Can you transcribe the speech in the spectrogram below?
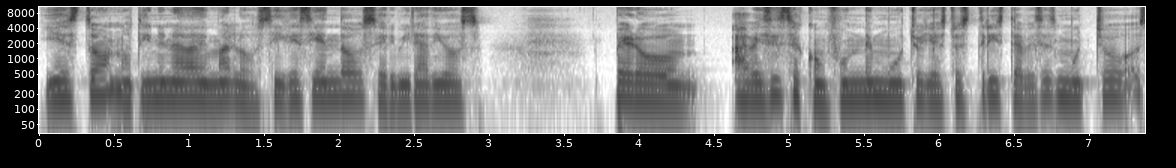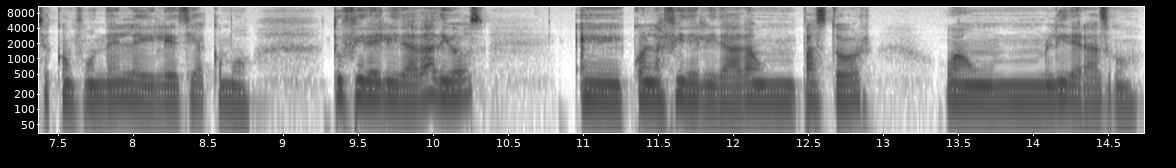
Y esto no tiene nada de malo, sigue siendo servir a Dios. Pero a veces se confunde mucho, y esto es triste, a veces mucho se confunde en la iglesia como tu fidelidad a Dios eh, con la fidelidad a un pastor o a un liderazgo.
